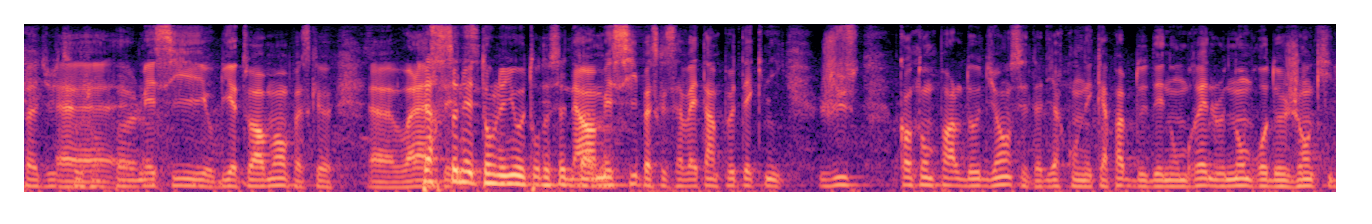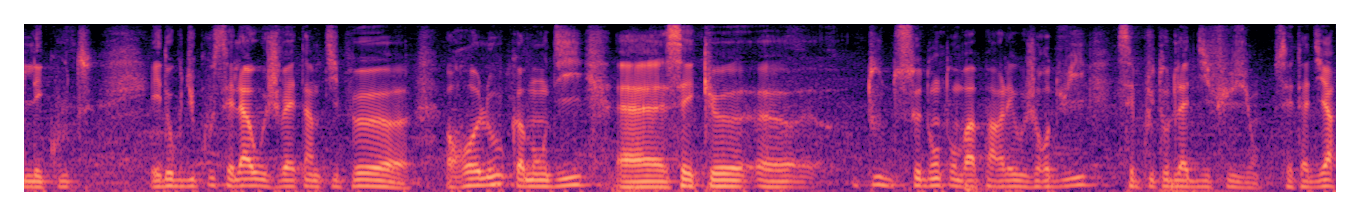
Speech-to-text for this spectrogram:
Pas du tout, euh, Jean-Paul. mais si, obligatoirement, parce que euh, voilà. Personne n'est ennuyé autour de cette Non, table. mais si, parce que ça va être un peu technique. Juste, quand on parle d'audience, c'est-à-dire qu'on est capable de dénombrer le nombre de gens qui l'écoutent. Et donc, du coup, c'est là où je vais être un petit peu euh, relou, comme on dit. C'est que. Tout ce dont on va parler aujourd'hui, c'est plutôt de la diffusion, c'est-à-dire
